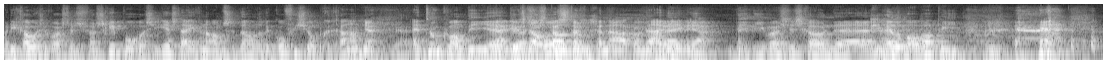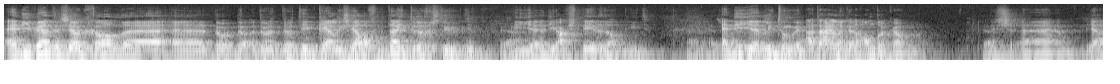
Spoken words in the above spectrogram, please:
Maar die gozer was dus van Schiphol. Was hij eerst even naar Amsterdam naar de koffieshop gegaan. Ja, En toen kwam die, eh, ja, die dus was naar ons toe. kanaal kwam Nou, die, trainen, ja. die, die was dus gewoon eh, helemaal wappie. en die werd dus ook gewoon eh, eh, door, door, door, door Tim Kelly zelf meteen teruggestuurd. Ja. Die, eh, die accepteerde dat niet. Ja, dat is En die liet toen weer uiteindelijk een ander komen. Dus eh, ja,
